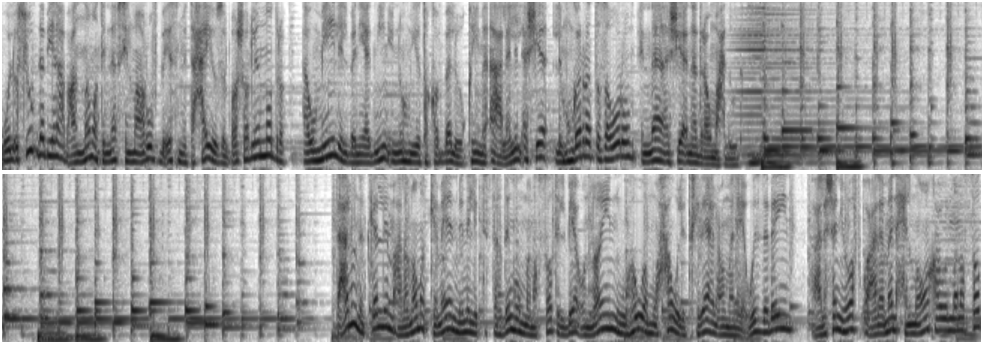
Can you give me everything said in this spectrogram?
والأسلوب ده بيلعب على النمط النفسي المعروف باسم تحيز البشر للندرة أو ميل البني آدمين إنهم يتقبلوا قيمة أعلى للأشياء لمجرد تصورهم إنها أشياء نادرة ومحدودة. تعالوا نتكلم على نمط كمان من اللي بتستخدمهم منصات البيع أونلاين وهو محاولة خداع العملاء والزباين علشان يوافقوا على منح المواقع والمنصات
